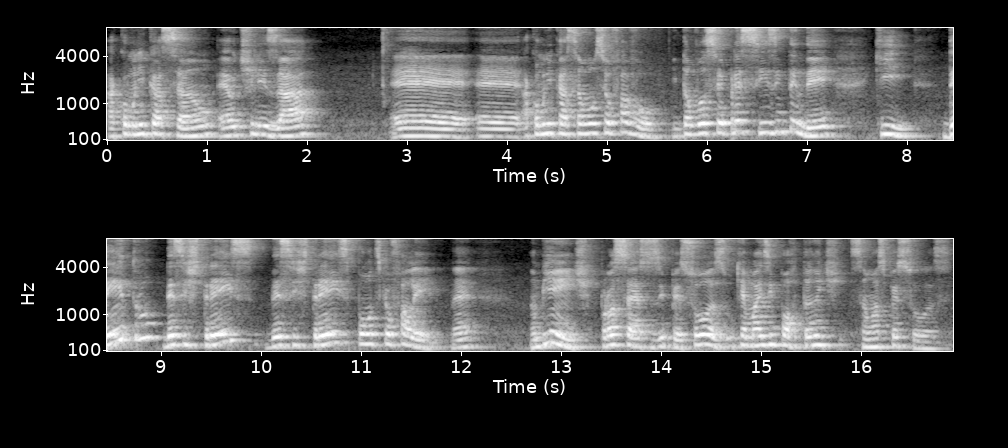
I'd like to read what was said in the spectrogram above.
a comunicação, é utilizar é, é, a comunicação ao seu favor. Então você precisa entender que dentro desses três, desses três pontos que eu falei, né? Ambiente, processos e pessoas, o que é mais importante são as pessoas.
